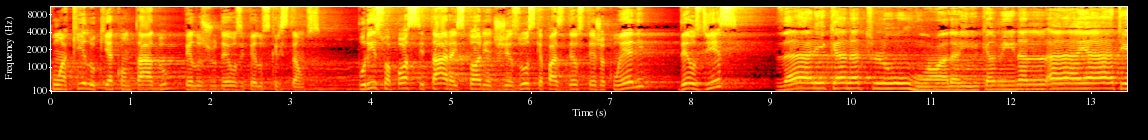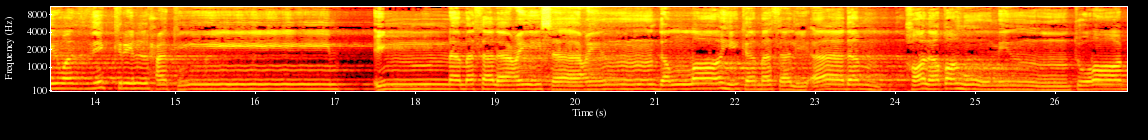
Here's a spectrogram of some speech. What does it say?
com aquilo que é contado pelos judeus e pelos cristãos. Por isso, após citar a história de Jesus, que a paz de Deus esteja com ele, Deus diz: ذلك نتلوه عليك من الآيات والذكر الحكيم إن مثل عيسى عند الله كمثل آدم خلقه من تراب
